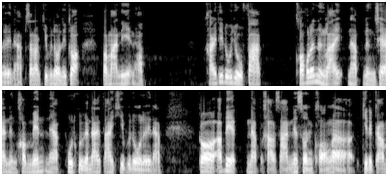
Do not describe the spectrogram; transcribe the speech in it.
เลยนะครับสำหรับคลิปวิดีโอนี้ก็ประมาณนี้นะครับ ใครที่ดูอยู่ฝากขอคนละหนึ่งไลค์นะครับหนึ่งแชร์หนึ่งคอมเมนต์นะครับพูดคุยกันได้ใต้คลิปวิดีโอเลยนะครับ ก็อัปเดตนะครับข่าวสารในส่วนของกิจกรรม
